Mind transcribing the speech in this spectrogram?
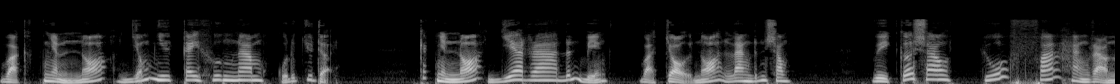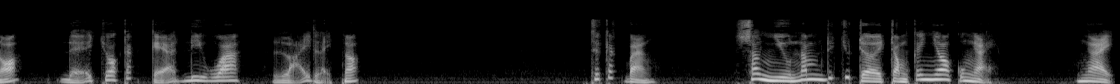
và các nhành nó giống như cây hương nam của Đức Chúa Trời các nhành nó da ra đến biển và chồi nó lan đến sông. Vì cớ sao Chúa phá hàng rào nó để cho các kẻ đi qua lãi lệ nó. Thưa các bạn, sau nhiều năm Đức Chúa Trời trồng cây nho của Ngài, Ngài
